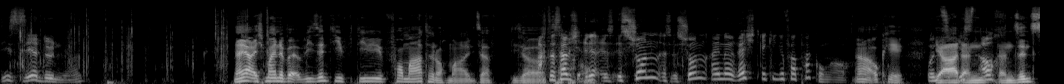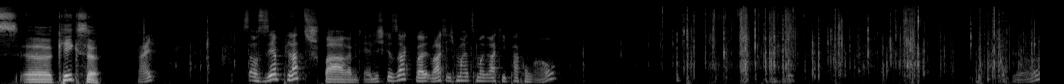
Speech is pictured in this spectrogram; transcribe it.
Die ist sehr dünn, ja. Naja, ich meine, wie sind die, die Formate nochmal dieser, dieser Ach, das habe ich. Es ist schon, es ist schon eine rechteckige Verpackung auch. Ah, okay. Und ja, dann, auch- dann sind's äh, Kekse. Nein. Ist auch sehr platzsparend, ehrlich gesagt, weil, warte, ich mache jetzt mal gerade die Packung auf. So.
